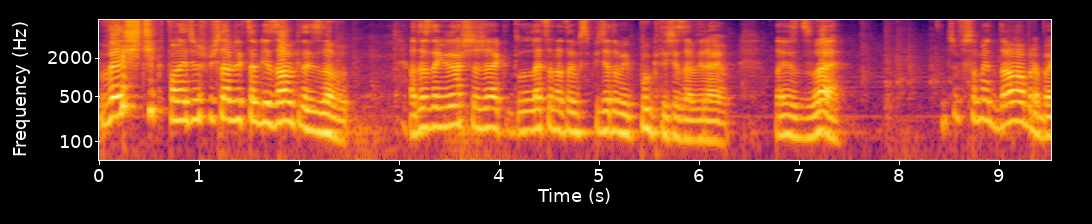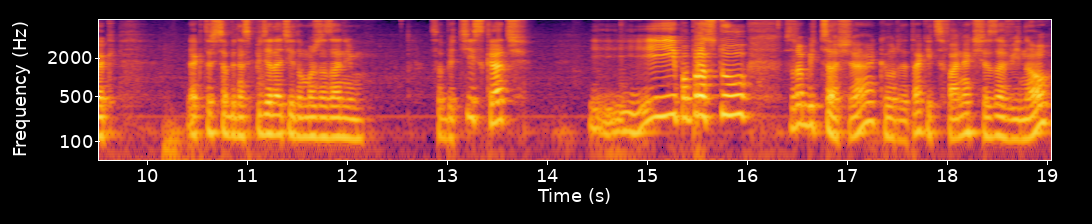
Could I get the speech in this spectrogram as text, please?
Wyścig poleciał, już myślałem, że chce mnie zamknąć znowu. A to jest najgorsze, że jak lecę na tym speedzie, to mi punkty się zawierają. To jest złe. Znaczy w sumie dobre, bo jak, jak ktoś sobie na speedzie leci, to można za nim sobie ciskać i, i, i po prostu zrobić coś, nie? Kurde, taki cwaniak się zawinął.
